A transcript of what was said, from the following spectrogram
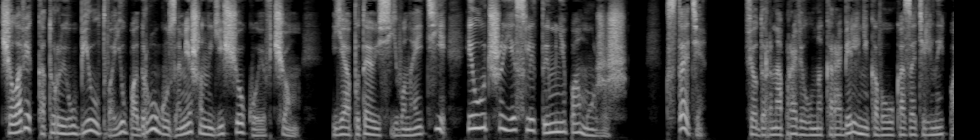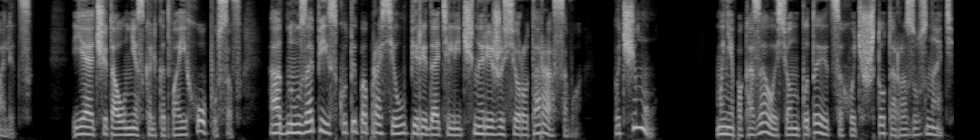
Человек, который убил твою подругу, замешан еще кое в чем. Я пытаюсь его найти, и лучше, если ты мне поможешь. Кстати, Федор направил на Корабельникова указательный палец. «Я читал несколько твоих опусов. Одну записку ты попросил передать лично режиссеру Тарасову. Почему?» Мне показалось, он пытается хоть что-то разузнать.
